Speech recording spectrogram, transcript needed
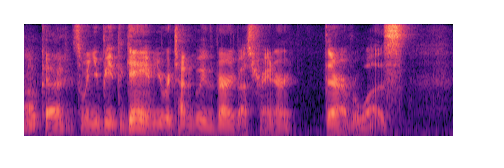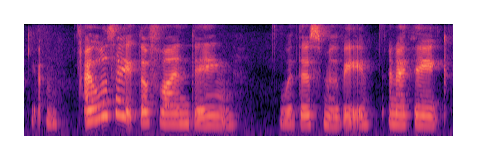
Okay. so when you beat the game, you were technically the very best trainer there ever was. Yeah. I will say the fun thing with this movie, and I think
